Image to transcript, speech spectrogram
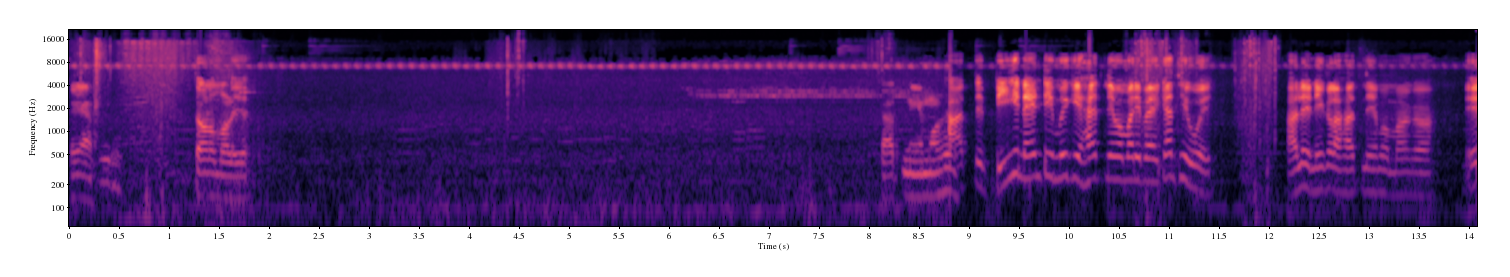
કયા પૂરું? ત્રણ મળીએ સાતની એમો હાથ પી નાઇન્ટી મૂકી હાથની મારી પાસે ક્યાંથી હોય? હાલે નીકળા હાથની એમાં માંગા. એ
